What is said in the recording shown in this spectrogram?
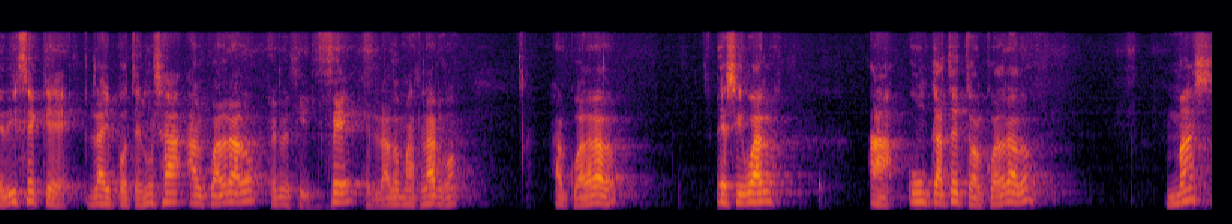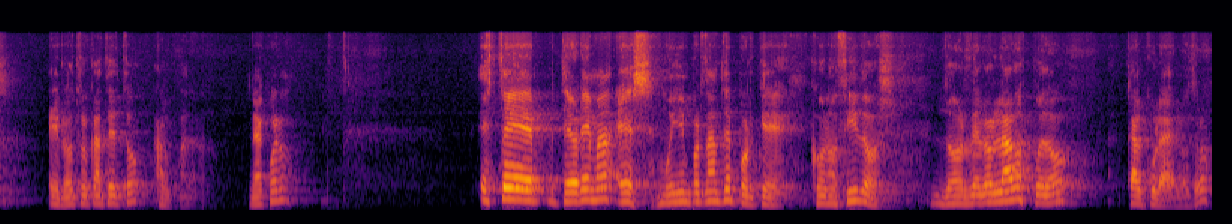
que dice que la hipotenusa al cuadrado, es decir, C, el lado más largo, al cuadrado, es igual a un cateto al cuadrado más el otro cateto al cuadrado. ¿De acuerdo? Este teorema es muy importante porque conocidos dos de los lados puedo calcular el otro.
